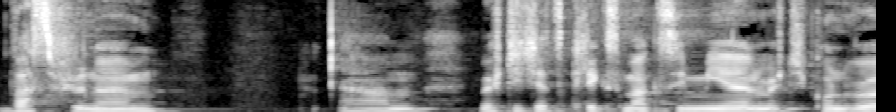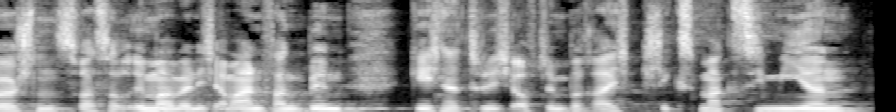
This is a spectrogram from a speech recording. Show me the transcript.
was für eine ähm, möchte ich jetzt Klicks maximieren, möchte ich Conversions, was auch immer. Wenn ich am Anfang bin, gehe ich natürlich auf den Bereich Klicks maximieren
